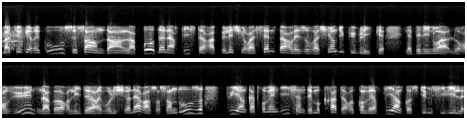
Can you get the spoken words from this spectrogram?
Mathieu Kérékou se sent dans la peau d'un artiste rappelé sur la scène par les ovations du public. Les Béninois l'auront vu, d'abord leader révolutionnaire en 72, puis en 90 un démocrate reconverti en costume civil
